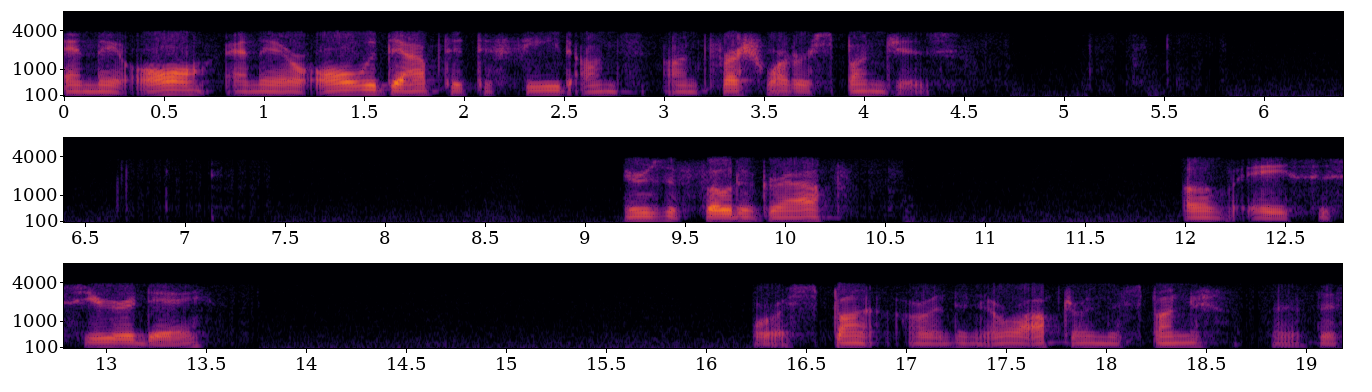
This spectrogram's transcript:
and they all and they are all adapted to feed on on freshwater sponges. Here's a photograph of a Sisyridae or a spon or the neuroptera in the sponge this,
